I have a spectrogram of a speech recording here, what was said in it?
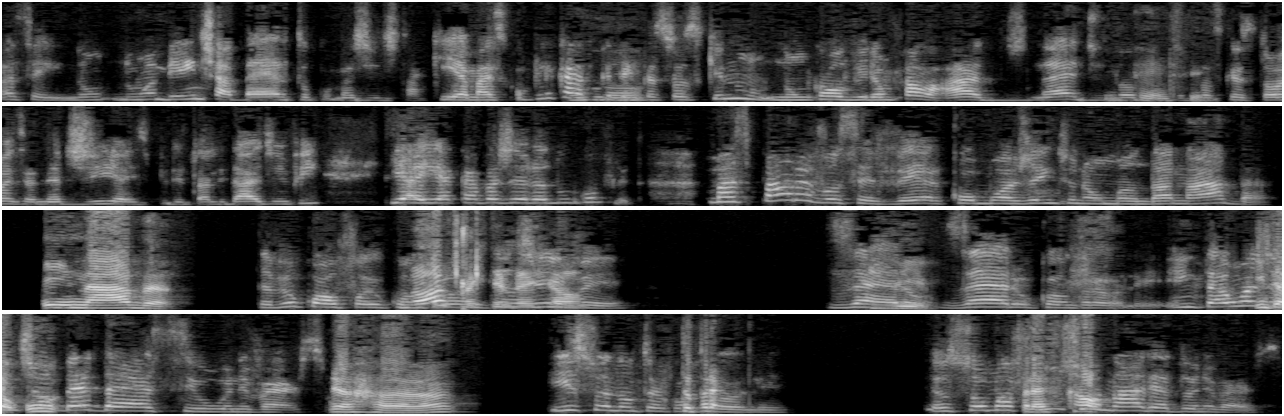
assim, num, num ambiente aberto como a gente está aqui, é mais complicado, uhum. porque tem uhum. pessoas que nunca ouviram falar, né, de todas essas questões, energia, espiritualidade, enfim. E aí acaba gerando um conflito. Mas para você ver como a gente não manda nada. Em nada. Você viu qual foi o controle Nossa, que, que legal. tive? Zero, Vi. zero controle. Então a então, gente o... obedece o universo. Uhum. Isso é não ter controle. Então, pra... Eu sou uma Parece funcionária cal... do universo.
